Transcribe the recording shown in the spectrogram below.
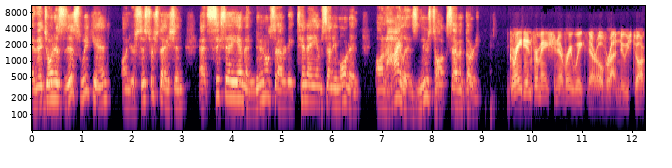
And then join us this weekend on your sister station at 6 a.m. and noon on Saturday, 10 a.m. Sunday morning on Highlands News Talk 730. Great information every week there over on News Talk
